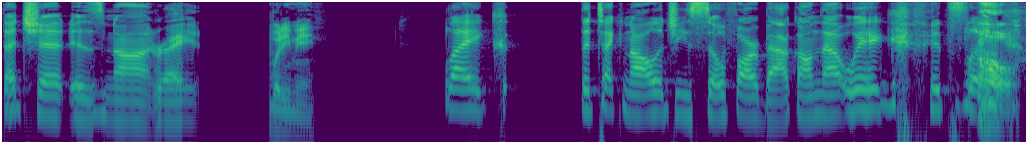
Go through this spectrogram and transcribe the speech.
that shit is not right what do you mean? like the technology's so far back on that wig it's like Oh.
